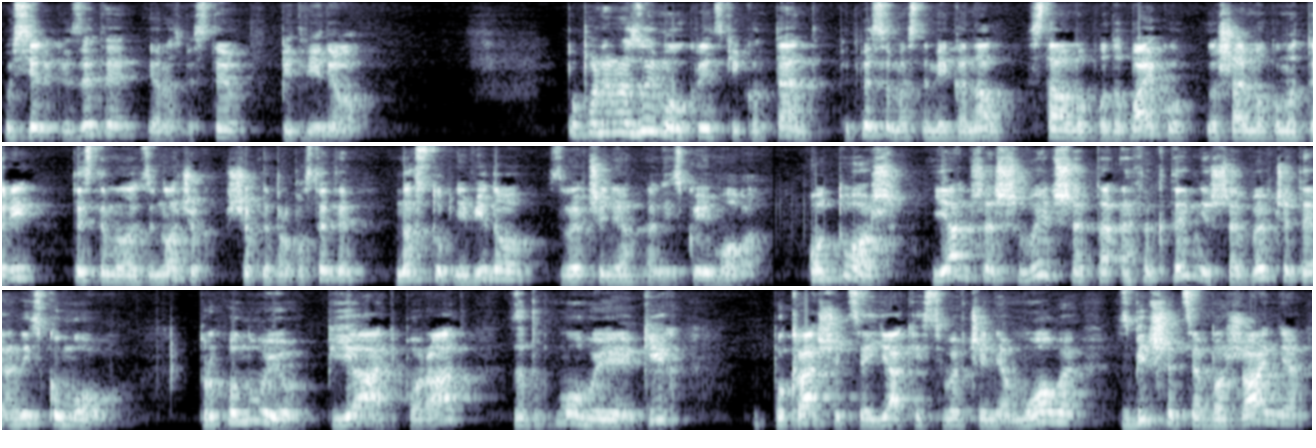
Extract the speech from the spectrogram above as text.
Усі реквізити я розмістив під відео. Популяризуємо український контент, підписуємось на мій канал, ставимо подобайку, лишаємо коментарі, тиснемо на дзвіночок, щоб не пропустити наступні відео з вивчення англійської мови. Отож, як же швидше та ефективніше вивчити англійську мову? Пропоную 5 порад, за допомогою яких покращиться якість вивчення мови, збільшиться бажання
